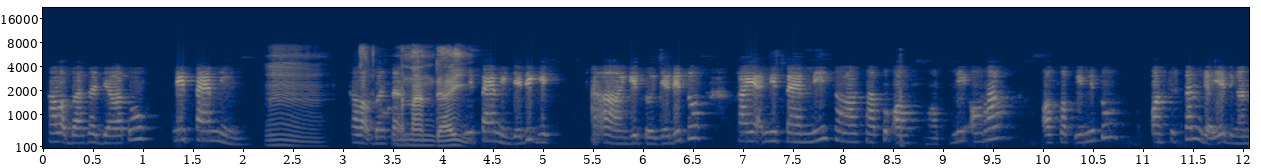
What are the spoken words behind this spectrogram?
kalau bahasa Jawa tuh niteni. Hmm. Kalau bahasa Menandai. niteni. Jadi gitu, gitu. Jadi tuh kayak niteni salah satu all-shop. Nih orang all-shop ini tuh konsisten nggak ya dengan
